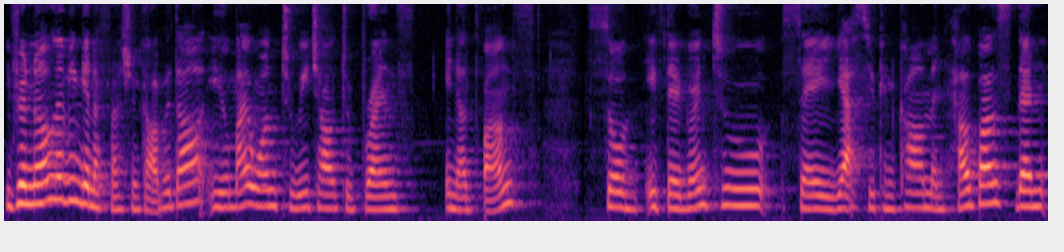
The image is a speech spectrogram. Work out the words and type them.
If you're not living in a fashion capital, you might want to reach out to brands in advance. So, if they're going to say, yes, you can come and help us, then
